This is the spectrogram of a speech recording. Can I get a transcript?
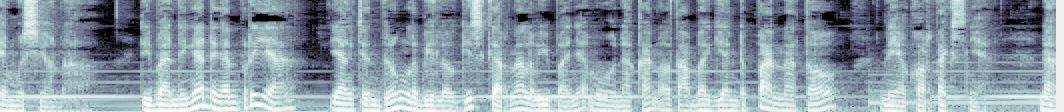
emosional dibandingkan dengan pria yang cenderung lebih logis karena lebih banyak menggunakan otak bagian depan atau neokorteksnya. Nah,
